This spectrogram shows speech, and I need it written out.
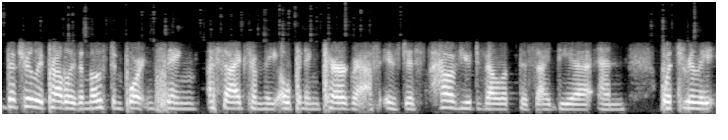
that's really probably the most important thing aside from the opening paragraph is just how have you developed this idea and what's really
